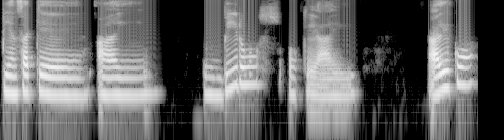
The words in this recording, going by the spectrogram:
Piensa que hay un virus o que hay algo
